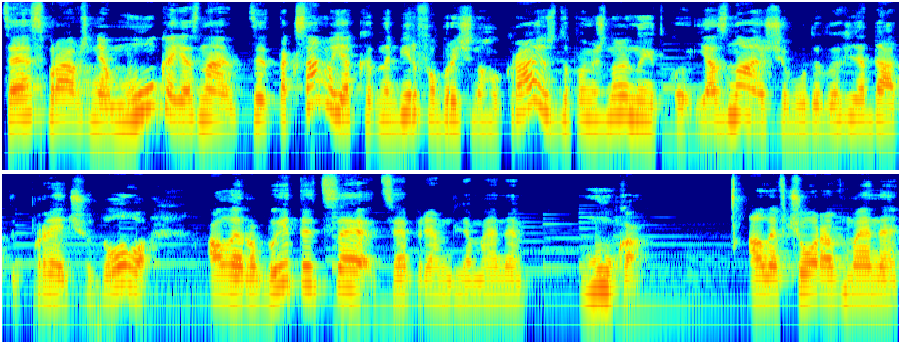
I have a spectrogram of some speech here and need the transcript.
це справжня мука. Я знаю, це так само, як набір фабричного краю з допоміжною ниткою. Я знаю, що буде виглядати пречудово, але робити це це прям для мене мука. Але вчора в мене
